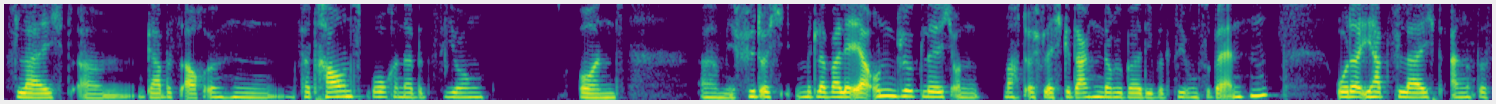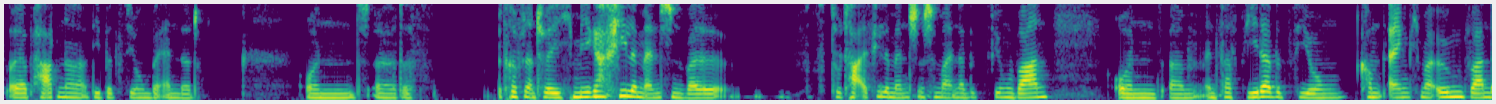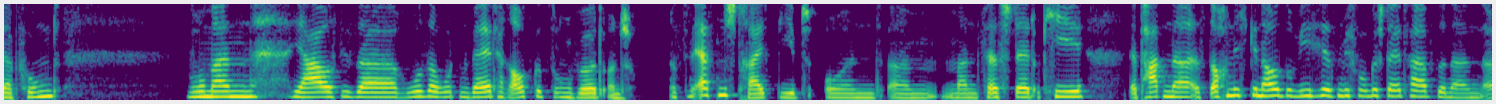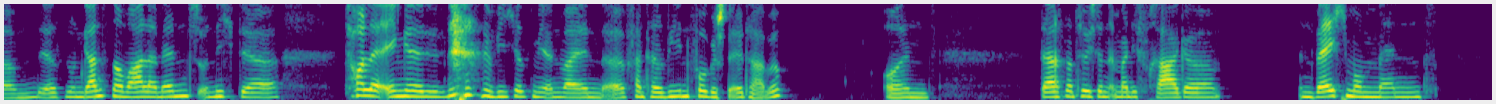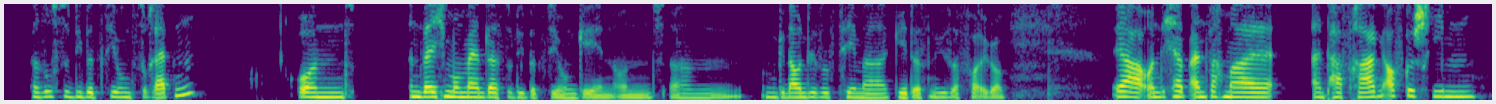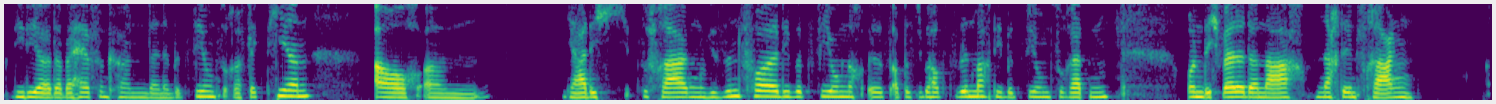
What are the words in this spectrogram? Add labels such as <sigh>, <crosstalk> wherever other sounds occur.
Vielleicht ähm, gab es auch irgendeinen Vertrauensbruch in der Beziehung. Und ähm, ihr fühlt euch mittlerweile eher unglücklich und macht euch vielleicht Gedanken darüber, die Beziehung zu beenden. Oder ihr habt vielleicht Angst, dass euer Partner die Beziehung beendet. Und äh, das betrifft natürlich mega <laughs> viele Menschen, weil total viele Menschen schon mal in einer Beziehung waren. Und ähm, in fast jeder Beziehung kommt eigentlich mal irgendwann der Punkt, wo man ja aus dieser rosaroten Welt herausgezogen wird und es den ersten Streit gibt und ähm, man feststellt, okay, der Partner ist doch nicht genauso, wie ich es mir vorgestellt habe, sondern ähm, der ist nur ein ganz normaler Mensch und nicht der tolle Engel, <laughs> wie ich es mir in meinen äh, Fantasien vorgestellt habe. Und da ist natürlich dann immer die Frage, in welchem Moment versuchst du die Beziehung zu retten und in welchem Moment lässt du die Beziehung gehen. Und ähm, um genau dieses Thema geht es in dieser Folge. Ja, und ich habe einfach mal ein paar Fragen aufgeschrieben, die dir dabei helfen können, deine Beziehung zu reflektieren, auch ähm, ja, dich zu fragen, wie sinnvoll die Beziehung noch ist, ob es überhaupt Sinn macht, die Beziehung zu retten. Und ich werde danach, nach den Fragen,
